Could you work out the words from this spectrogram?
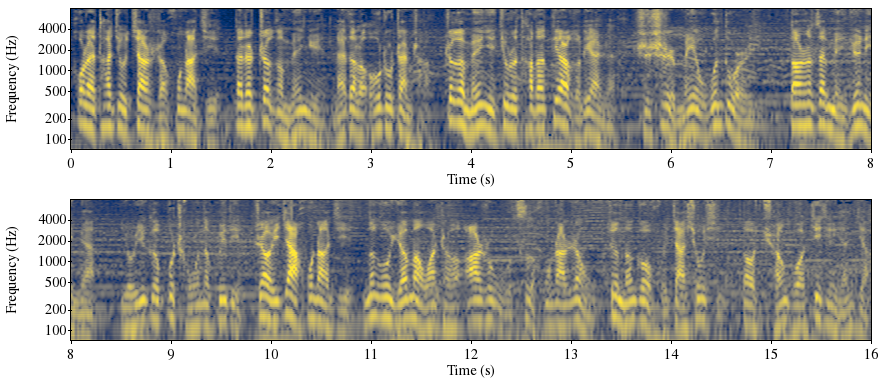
后来他就驾驶着轰炸机，带着这个美女来到了欧洲战场。这个美女就是他的第二个恋人，只是没有温度而已。当时在美军里面有一个不成文的规定，只要一架轰炸机能够圆满完成二十五次轰炸任务，就能够回家休息，到全国进行演讲。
